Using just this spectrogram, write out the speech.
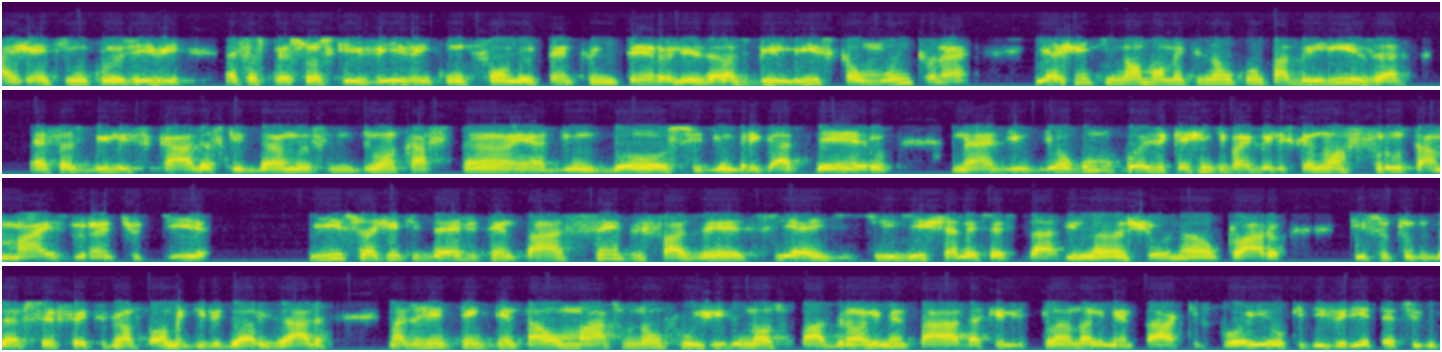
A gente, inclusive, essas pessoas que vivem com fome o tempo inteiro, eles, elas beliscam muito, né? E a gente normalmente não contabiliza essas beliscadas que damos de uma castanha, de um doce, de um brigadeiro, né? De, de alguma coisa que a gente vai beliscando uma fruta a mais durante o dia. E isso a gente deve tentar sempre fazer, se, é, se existe a necessidade de lanche ou não. Claro, que isso tudo deve ser feito de uma forma individualizada, mas a gente tem que tentar ao máximo não fugir do nosso padrão alimentar, daquele plano alimentar que foi o que deveria ter sido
